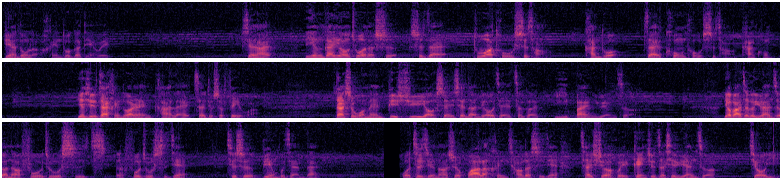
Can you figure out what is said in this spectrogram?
变动了很多个点位。显然，应该要做的事是在多头市场看多，在空头市场看空。也许在很多人看来这就是废话，但是我们必须要深深地了解这个一般原则，要把这个原则呢付诸实呃付诸实践，其实并不简单。我自己呢是花了很长的时间才学会根据这些原则交易。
